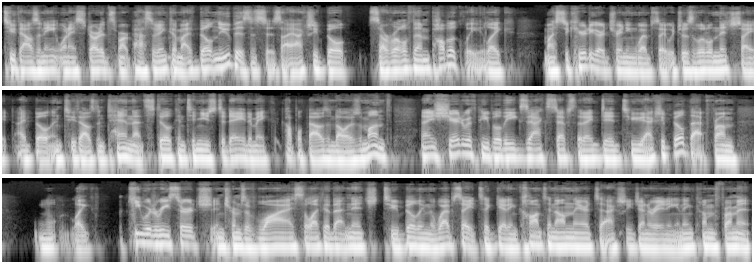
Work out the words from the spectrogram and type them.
2008, when I started Smart Passive Income, I've built new businesses. I actually built several of them publicly, like my security guard training website, which was a little niche site I built in 2010 that still continues today to make a couple thousand dollars a month. And I shared with people the exact steps that I did to actually build that from like keyword research in terms of why I selected that niche to building the website to getting content on there to actually generating an income from it.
